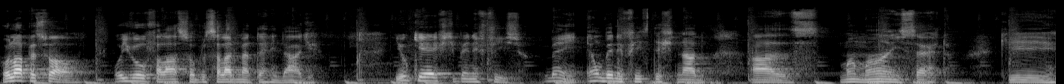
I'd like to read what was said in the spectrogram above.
Olá pessoal, hoje vou falar sobre o salário de maternidade. E o que é este benefício? Bem, é um benefício destinado às mamães, certo? Que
